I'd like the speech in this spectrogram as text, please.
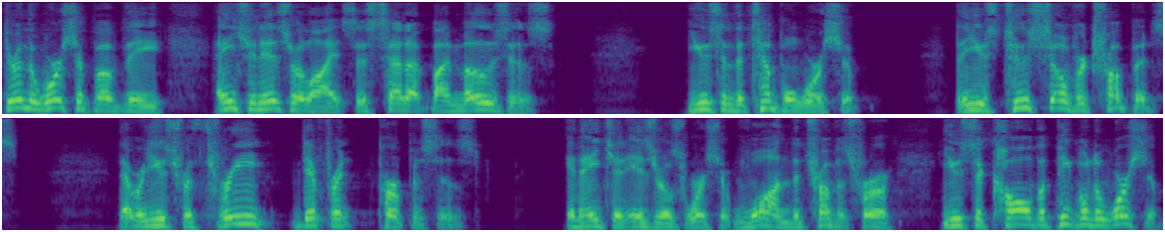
During the worship of the ancient Israelites as set up by Moses, used in the temple worship, they used two silver trumpets that were used for three different purposes in ancient Israel's worship. One, the trumpets for used to call the people to worship.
